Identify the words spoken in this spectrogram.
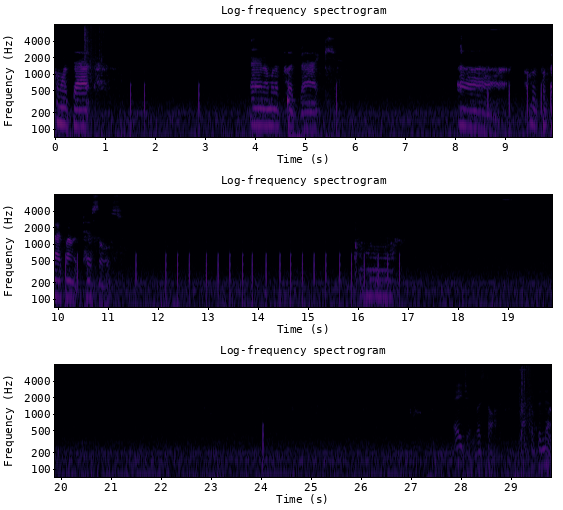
I want that. And I'm gonna put back. Uh, I'm gonna put back one of the pistols. Agent, let's talk. Got something new.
